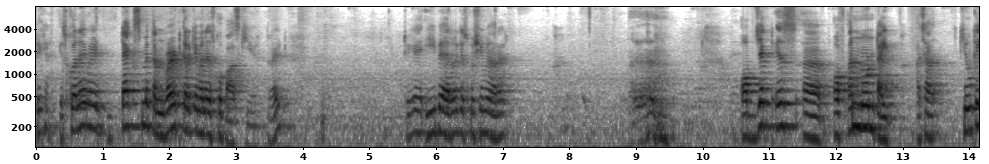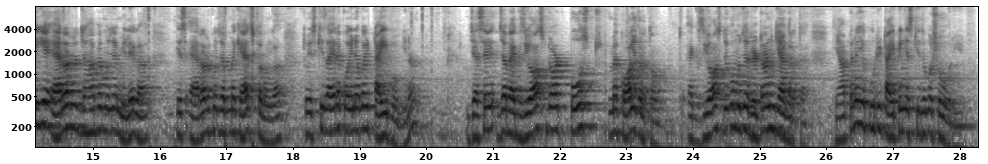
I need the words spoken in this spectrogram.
ठीक है? इसको ना मैं टेक्स्ट में कन्वर्ट करके मैंने इसको पास किया है राइट ठीक है? ई पे एरर किस खुशी में आ रहा है? Object is of unknown type अच्छा क्योंकि ये एरर जहाँ पे मुझे मिलेगा, इस एरर को जब मैं कैच करूँगा तो इसकी ज़ाहिर कोई ना कोई टाइप होगी ना। जैसे जब एक्जियोस डॉट पोस्ट मैं कॉल करता हूँ तो एक्जियोस देखो मुझे रिटर्न क्या करता है। यहाँ पे ना ये पूरी टाइपिंग इसकी देखो शो हो रही है।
